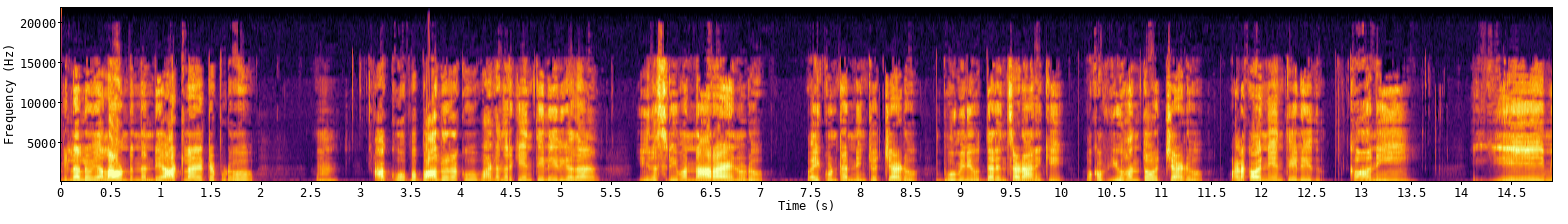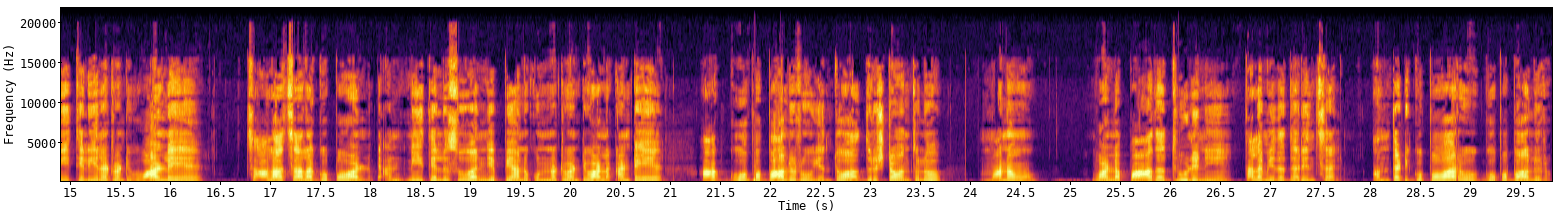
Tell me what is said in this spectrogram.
పిల్లలు ఎలా ఉంటుందండి ఆటలాడేటప్పుడు? ఆ గోప బాలురకు వాళ్ళందరికీ ఏం తెలియదు కదా? ఈయన శ్రీమన్నారాయణుడు వైకుంఠం నుంచి వచ్చాడు భూమిని ఉద్ధరించడానికి ఒక వ్యూహంతో వచ్చాడు. వాళ్ళకవన్నీ ఏం తెలియదు. కానీ ఏమీ తెలియనటువంటి వాళ్ళే చాలా చాలా గొప్పవాళ్ళు. అన్నీ తెలుసు అని చెప్పి అనుకున్నటువంటి వాళ్ళకంటే ఆ గోప బాలురు ఎంతో అదృష్టవంతులు. మనం వాళ్ళ పాద ధూళిని తల మీద ధరించాలి. అంతటి గొప్పవారు గోప బాలురు.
